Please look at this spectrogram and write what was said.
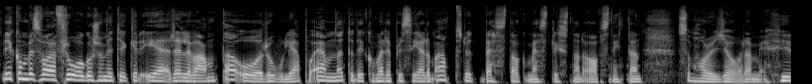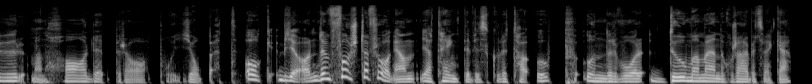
Vi kommer besvara frågor som vi tycker är relevanta och roliga på ämnet och vi kommer reprisera de absolut bästa och mest lyssnade avsnitten som har att göra med hur man har det bra på jobbet. Och Björn, den första frågan jag tänkte vi skulle ta upp under vår Dumma människors arbetsvecka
